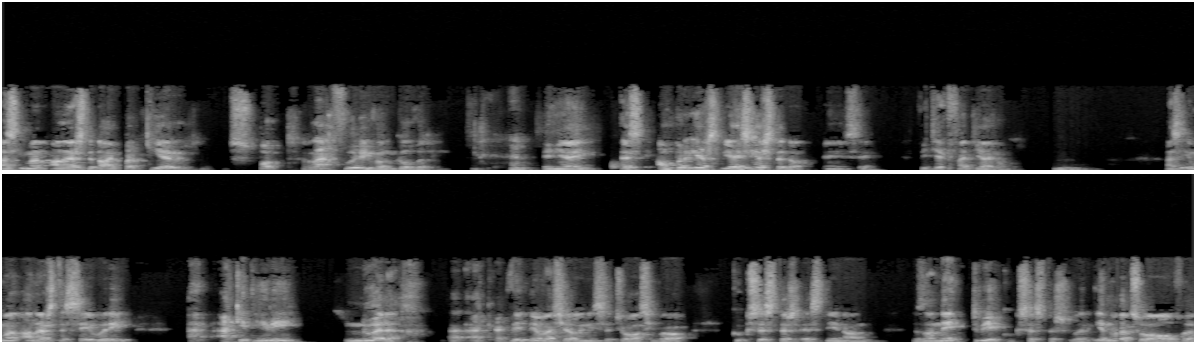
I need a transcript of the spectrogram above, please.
As iemand anders te daai parkeer spot reg voor die winkel wil hê. en jy is amper eers jy's eerste daar en jy sê, weet jy vat jy hom. Mm. As iemand anders te sê hoorie ek het hierdie nodig. Ek ek weet nie of as jy al in die situasie waar koeksusters is nie en dan is daar net twee koeksusters oor. Een wat so 'n halwe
